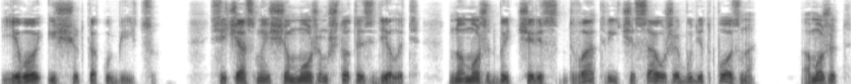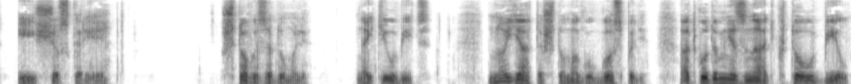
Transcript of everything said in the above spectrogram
его ищут как убийцу. Сейчас мы еще можем что-то сделать, но, может быть, через два-три часа уже будет поздно, а может, и еще скорее. Что вы задумали? Найти убийц. Но я-то что могу, Господи? Откуда мне знать, кто убил?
